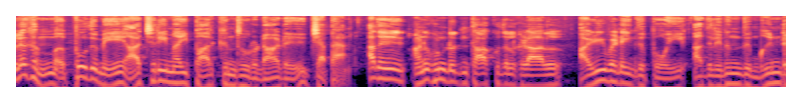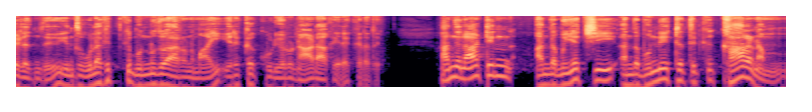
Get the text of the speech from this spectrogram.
உலகம் எப்போதுமே ஆச்சரியமாய் பார்க்கின்ற ஒரு நாடு ஜப்பான். அது அணுகுண்டின் தாக்குதல்களால் அழிவடைந்து போய் அதிலிருந்து மீண்டெழுந்து இன்று உலகிற்கு முன்னுதாரணமாய் இருக்கக்கூடிய ஒரு நாடாக இருக்கிறது. அந்த நாட்டின் அந்த முயற்சி அந்த முன்னேற்றத்திற்கு காரணம்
